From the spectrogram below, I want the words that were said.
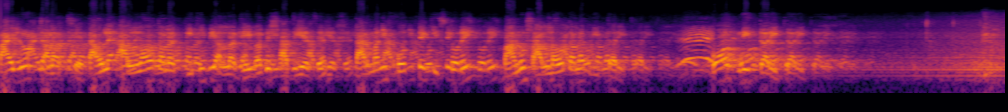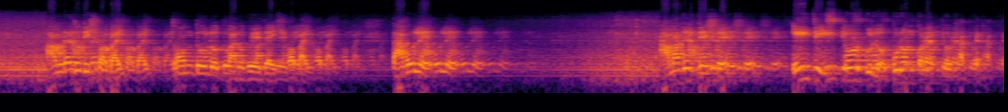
পাইলট চালাচ্ছে। তাহলে আল্লাহ তালার পৃথিবী আল্লাহ যেভাবে সাজিয়েছেন, তার মানে প্রত্যেক স্তরেই মানুষ আল্লাহ তালার নির্ধারিত। পথ নির্ধারিত। আমরা যদি সবাই সবাই ধন দৌলতবান হয়ে যাই সবাই। তাহলে আমাদের দেশে এই যে স্তরগুলো পূরণ করার কেউ থাকবে থাকবে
